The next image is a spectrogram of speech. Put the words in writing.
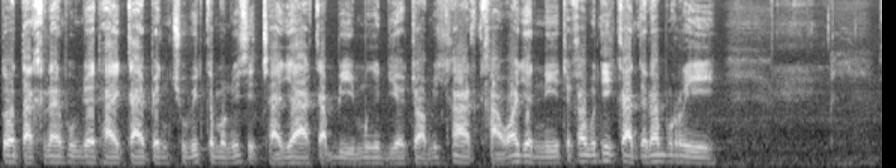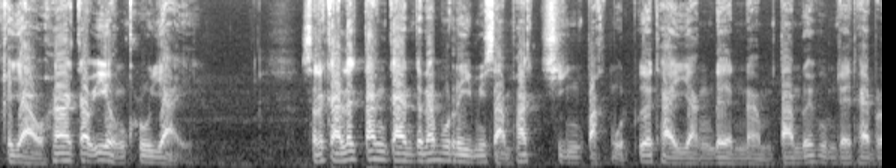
ตัวตัดคะแนนภูมิใจไทยกลายเป็นชูวิทย์กมลวิสิทธิ์ฉายากับบีมือเดียวจอมพิฆาตข่าวว่าเย็นนี้จะเข้าพื้นที่กาญจนบุรีเขย่าห้าเก้าอี้ของครูใหญ่สถานการณ์เลือกตั้งกาญจนบุรีมีสามพักชิงปักหมุดเพื่อไทยยังเดินนำตามด้วยภูมิใจไทยปร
